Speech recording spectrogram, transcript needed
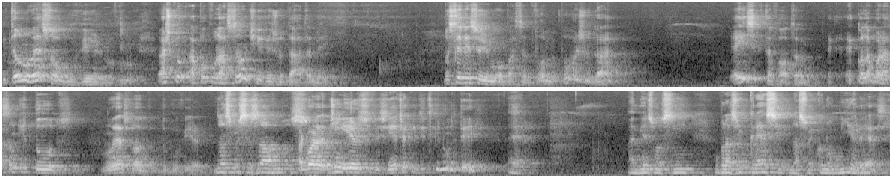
Então não é só o governo. Eu acho que a população tinha que ajudar também. Você vê seu irmão passando fome, vou ajudar. É isso que está faltando. É, colaboração de todos, não é só do, governo. Nós precisávamos. Agora, dinheiro suficiente, acredito que não tem. É. Mas mesmo assim, o Brasil cresce na sua economia, né? Cresce. Né?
